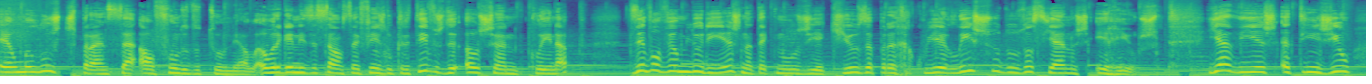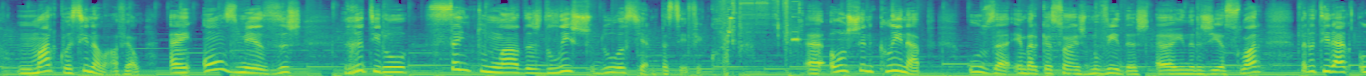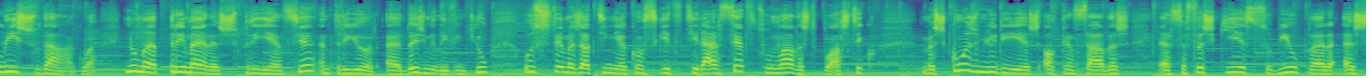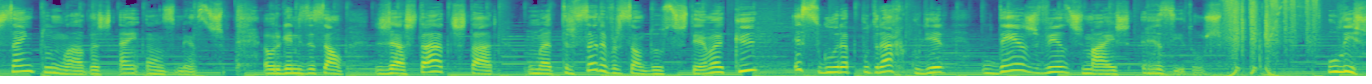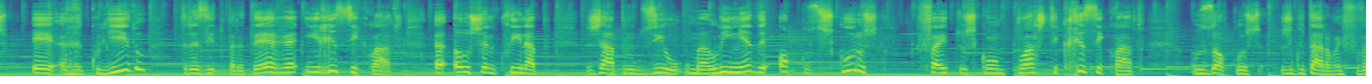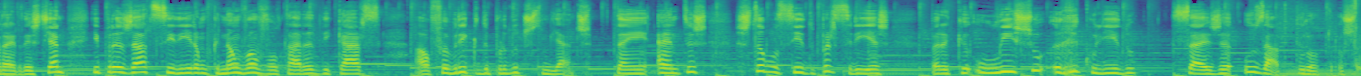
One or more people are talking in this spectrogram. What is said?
É uma luz de esperança ao fundo do túnel. A organização sem fins lucrativos de Ocean Cleanup desenvolveu melhorias na tecnologia que usa para recolher lixo dos oceanos e rios. E há dias atingiu um marco assinalável. Em 11 meses, retirou 100 toneladas de lixo do Oceano Pacífico. A Ocean Cleanup usa embarcações movidas a energia solar para tirar lixo da água. Numa primeira experiência anterior a 2021, o sistema já tinha conseguido tirar 7 toneladas de plástico, mas com as melhorias alcançadas, essa fasquia subiu para as 100 toneladas em 11 meses. A organização já está a testar uma terceira versão do sistema que assegura poderá recolher 10 vezes mais resíduos. O lixo é recolhido, trazido para a terra e reciclado. A Ocean Cleanup já produziu uma linha de óculos escuros feitos com plástico reciclado. Os óculos esgotaram em fevereiro deste ano e para já decidiram que não vão voltar a dedicar-se ao fabrico de produtos semelhantes. Têm antes estabelecido parcerias para que o lixo recolhido seja usado por outros.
